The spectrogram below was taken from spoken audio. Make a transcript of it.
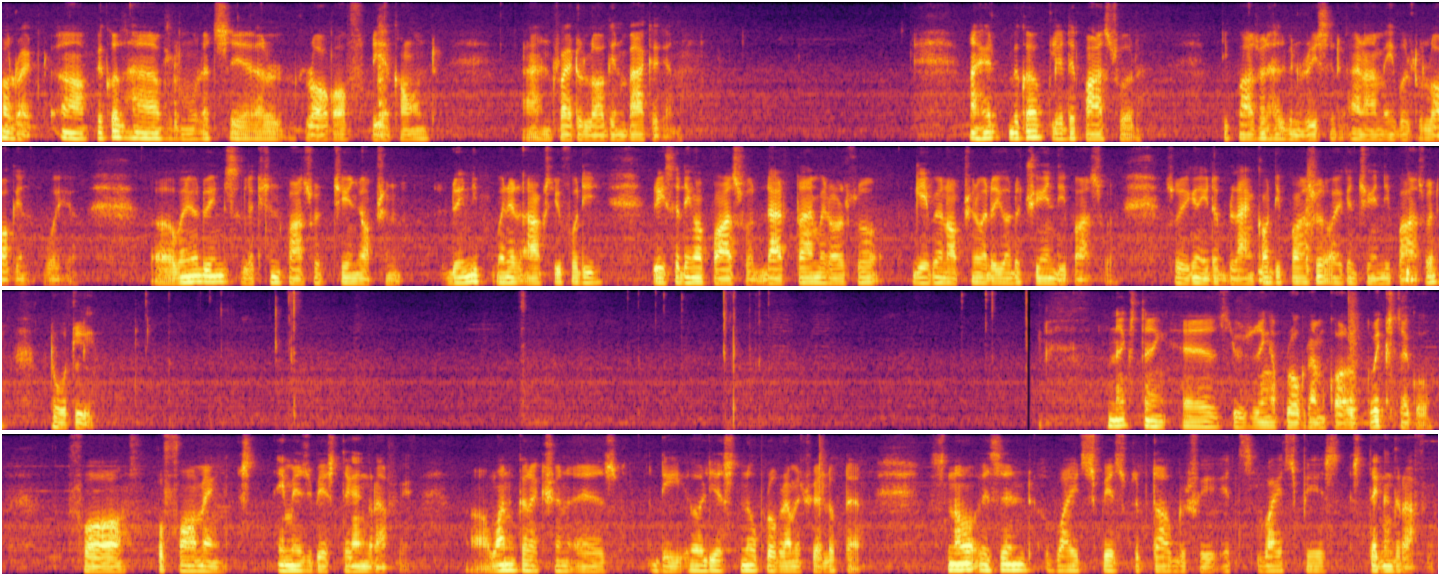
Alright uh, because I have removed let's say I'll log off the account and try to log in back again. I had because I've cleared the password the password has been reset and I'm able to log in over here. Uh, when you're doing the selection password change option doing when it asks you for the resetting of password that time it also gave you an option whether you want to change the password. So you can either blank out the password or you can change the password totally. Next thing is using a program called QuickStego for performing image based steganography uh, one correction is the earliest snow program which we had looked at Snow isn't white space cryptography, it's white space steganography.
